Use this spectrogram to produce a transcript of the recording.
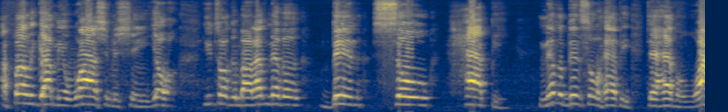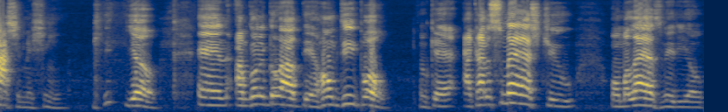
I finally got me a washing machine. Yo, you talking about I've never been so happy. Never been so happy to have a washing machine. Yo, and I'm to go out there, Home Depot. Okay, I kind of smashed you on my last video.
